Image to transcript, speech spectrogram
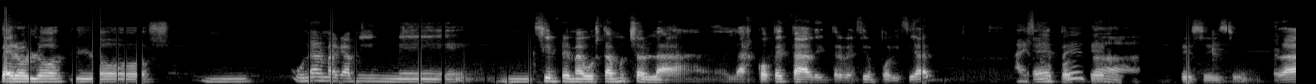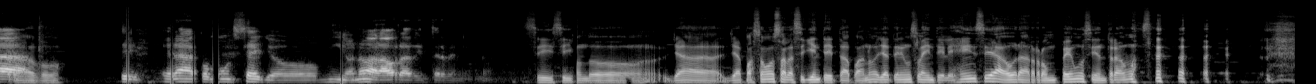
Pero los, los, mm, un arma que a mí me, siempre me ha gustado mucho es la, la escopeta de intervención policial. Ah, escopeta. sí, sí, sí. Era, sí. Era como un sello mío, ¿no? A la hora de intervenir. Sí, sí, cuando ya, ya pasamos a la siguiente etapa, ¿no? Ya tenemos la inteligencia, ahora rompemos y entramos.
